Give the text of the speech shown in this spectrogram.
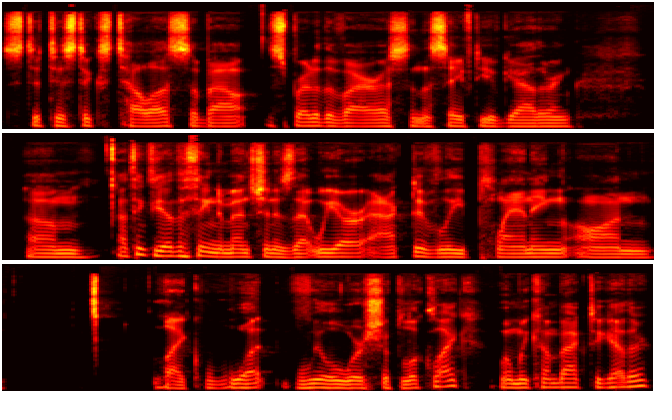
statistics tell us about the spread of the virus and the safety of gathering. Um, I think the other thing to mention is that we are actively planning on like what will worship look like when we come back together.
